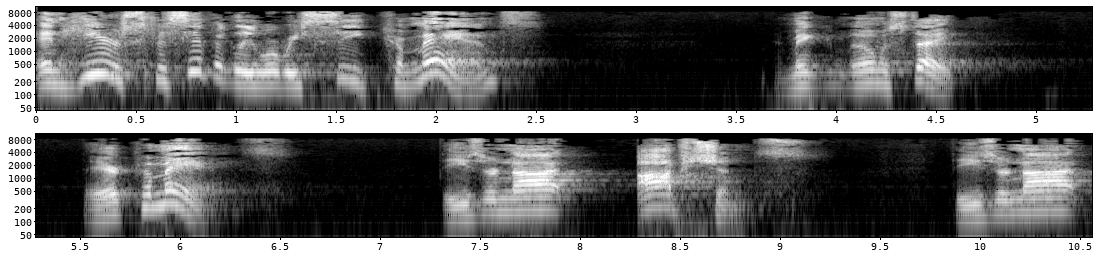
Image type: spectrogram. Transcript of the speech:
And here specifically where we see commands, make no mistake, they are commands. These are not options. These are not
